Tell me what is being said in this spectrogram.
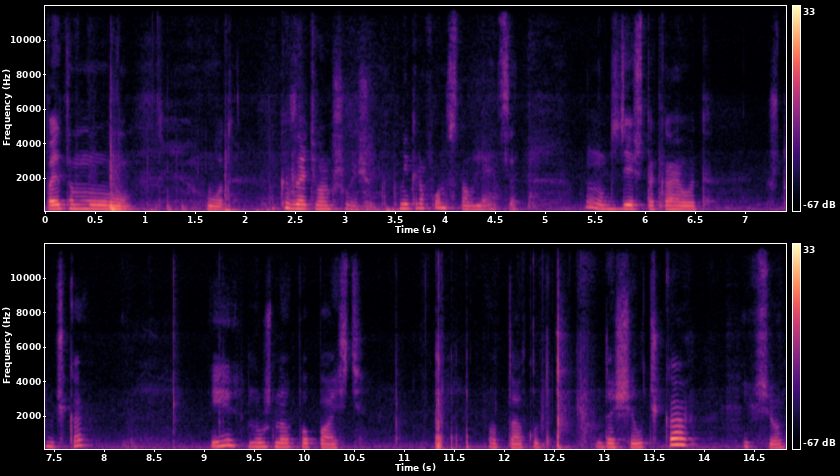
Поэтому, вот, показать вам, что еще, как микрофон вставляется. Ну, вот здесь такая вот штучка. И нужно попасть вот так вот до щелчка, и все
